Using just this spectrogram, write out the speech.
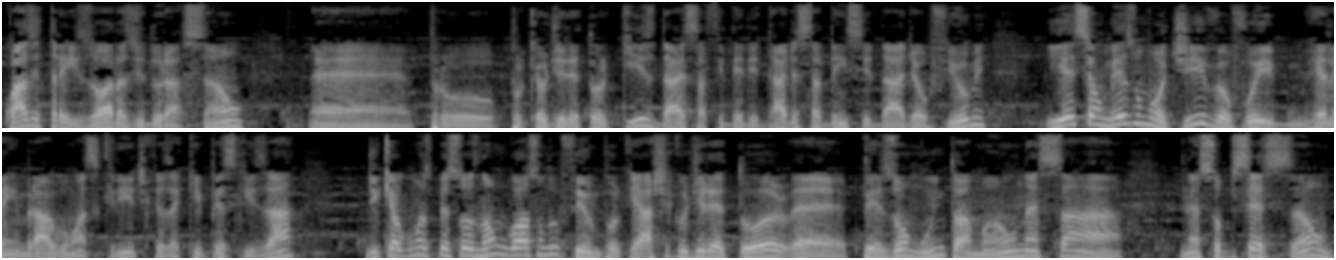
quase três horas de duração, é, pro, porque o diretor quis dar essa fidelidade, essa densidade ao filme. E esse é o mesmo motivo, eu fui relembrar algumas críticas aqui, pesquisar, de que algumas pessoas não gostam do filme, porque acham que o diretor é, pesou muito a mão nessa, nessa obsessão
